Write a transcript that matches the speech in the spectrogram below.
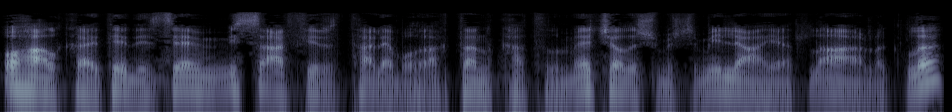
o halkaya tedrise misafir talep olaraktan katılmaya çalışmıştım. İlahiyatlı ağırlıklı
